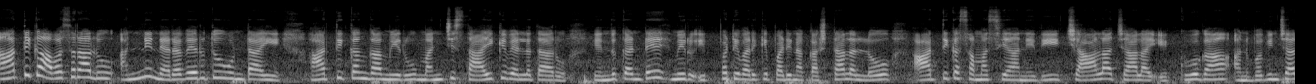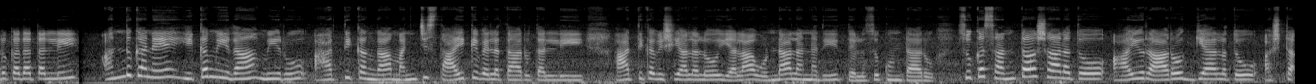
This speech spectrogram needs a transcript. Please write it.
ఆర్థిక అవసరాలు అన్నీ నెరవేరుతూ ఉంటాయి. ఆర్థికంగా మీరు మంచి స్థాయికి వెళతారు. ఎందుకంటే మీరు ఇప్పటి వరకు పడిన కష్టాలలో ఆర్థిక సమస్య అనేది చాలా చాలా ఎక్కువగా అనుభవించారు కదా తల్లి? అందుకనే ఇక మీద మీరు ఆర్థికంగా మంచి స్థాయికి వెళతారు తల్లి. ఆర్థిక విషయాలలో ఎలా ఉండాలన్నది తెలుసుకుంటారు. సుఖ సంతోషాలతో ఆయురారోగ్యాలతో అష్ట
